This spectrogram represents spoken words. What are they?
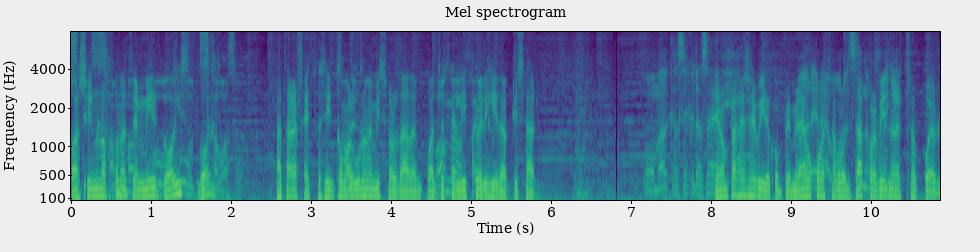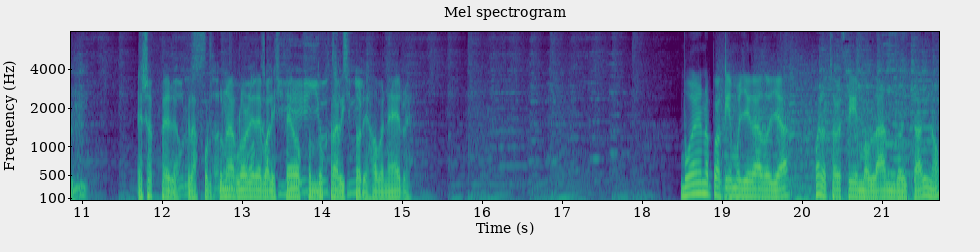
o así unos fondos de 3.000 gois, gois a tal efecto, así como algunos de mis soldados, en cuanto estén listos dirigidos a Kisar. Será un placer serviros, cumpliremos con nuestra voluntad por bien de nuestro pueblo. Eso espero, que la fortuna y gloria de Balisteo os conduzca a la victoria, jóvenes héroes. Bueno, pues aquí hemos llegado ya. Bueno, esta vez seguimos hablando y tal, ¿no?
